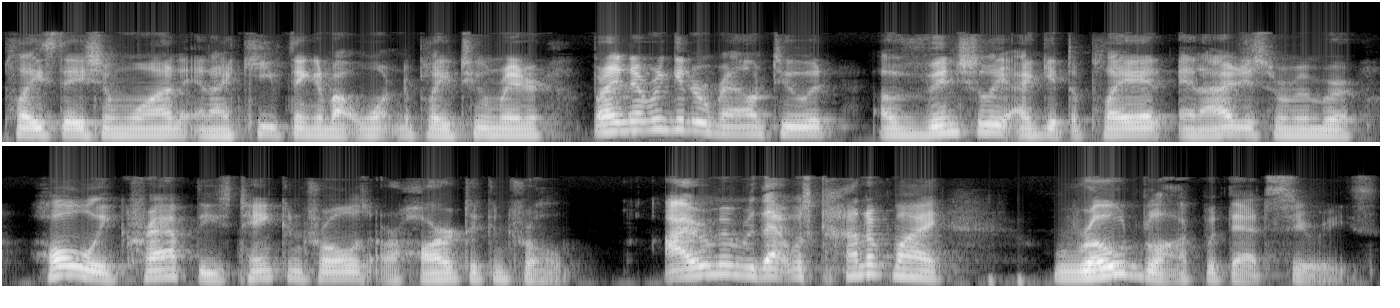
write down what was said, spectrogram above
PlayStation 1 and I keep thinking about wanting to play Tomb Raider, but I never get around to it. Eventually, I get to play it, and I just remember holy crap, these tank controls are hard to control. I remember that was kind of my roadblock with that series.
